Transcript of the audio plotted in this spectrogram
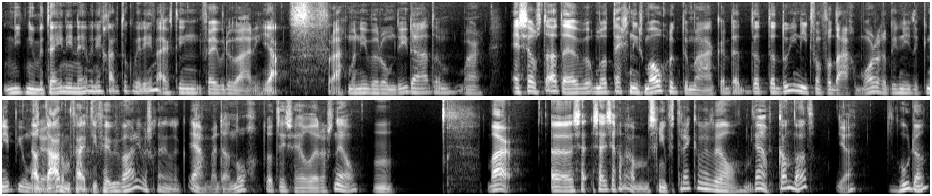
niet nu meteen in, hè? Wanneer gaat het ook weer in? 15 februari. Ja, Vraag me niet waarom die datum. Maar... En zelfs dat, hè, om dat technisch mogelijk te maken, dat, dat, dat doe je niet van vandaag op morgen. Het is niet een knipje om nou daarom 15 februari waarschijnlijk. Ja, maar dan nog, dat is heel erg snel. Maar eh, zij, zij zeggen, nou, misschien vertrekken we wel. Ja. Kan dat? Ja. Hoe dan?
